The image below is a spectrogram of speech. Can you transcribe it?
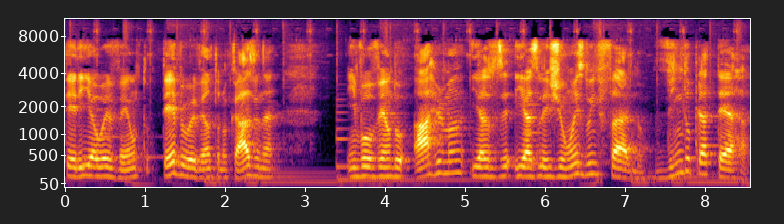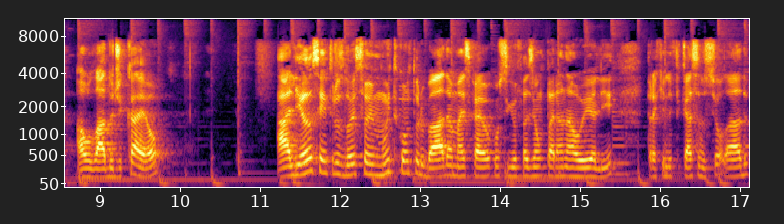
teria o evento, teve o evento no caso, né? Envolvendo Ahriman e as, e as legiões do inferno vindo para a Terra ao lado de Kael. A aliança entre os dois foi muito conturbada, mas Kael conseguiu fazer um Paranauê ali para que ele ficasse do seu lado.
